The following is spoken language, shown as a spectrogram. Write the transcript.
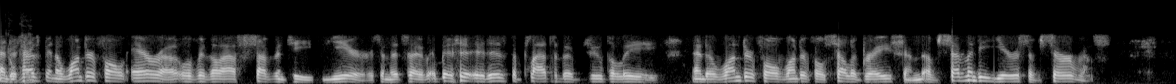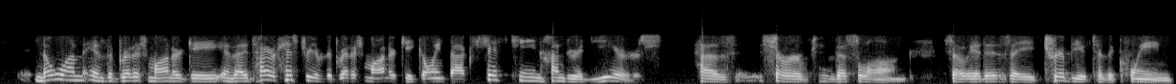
And okay. it has been a wonderful era over the last 70 years. And it's a, it is the Platinum Jubilee and a wonderful, wonderful celebration of 70 years of service. No one in the British monarchy, in the entire history of the British monarchy, going back 1,500 years, has served this long. So it is a tribute to the Queen.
